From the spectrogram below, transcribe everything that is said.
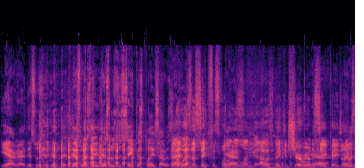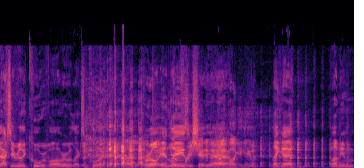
Yeah, right. This was the, this, this was the this was the safest place I was. At. That in. was the safest place. Yeah. Only one gun. I was making sure we were on the same page. Like, it was actually a really cool revolver with like some cool like uh, pearl inlays and shit. Yeah, the yeah. guy bugging you. like uh, well, I mean,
